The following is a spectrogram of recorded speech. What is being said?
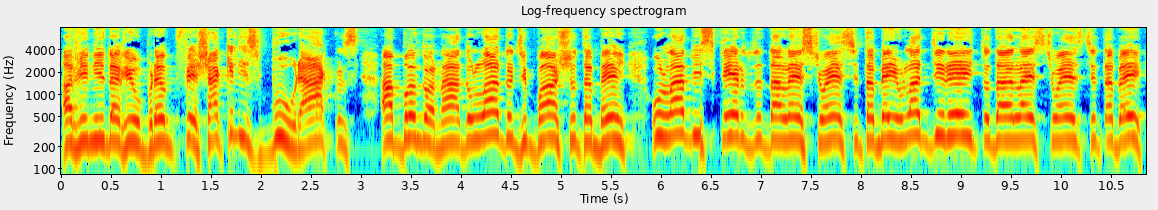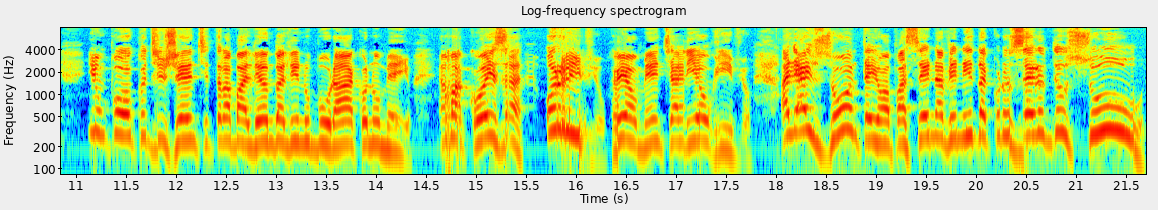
Avenida Rio Branco fechar aqueles buracos abandonados, o lado de baixo também, o lado esquerdo da leste-oeste também, o lado direito da leste-oeste também, e um pouco de gente trabalhando ali no buraco no meio. É uma coisa horrível, realmente ali é horrível. Aliás, ontem eu passei na Avenida Cruzeiro do Sul.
